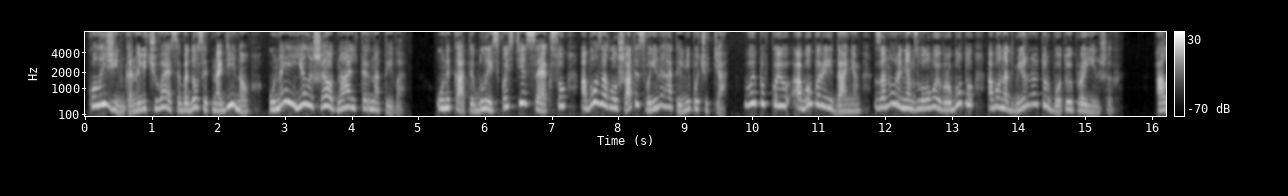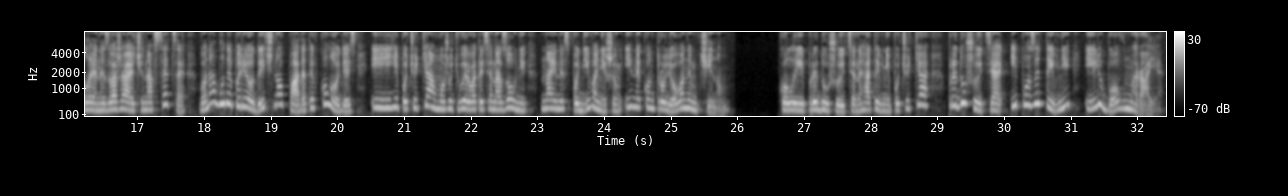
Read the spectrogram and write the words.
Коли жінка не відчуває себе досить надійно, у неї є лише одна альтернатива уникати близькості, сексу або заглушати свої негативні почуття випивкою або переїданням, зануренням з головою в роботу або надмірною турботою про інших. Але, незважаючи на все це, вона буде періодично падати в колодязь, і її почуття можуть вирватися назовні найнесподіванішим і неконтрольованим чином. Коли придушуються негативні почуття, придушуються і позитивні, і любов вмирає.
